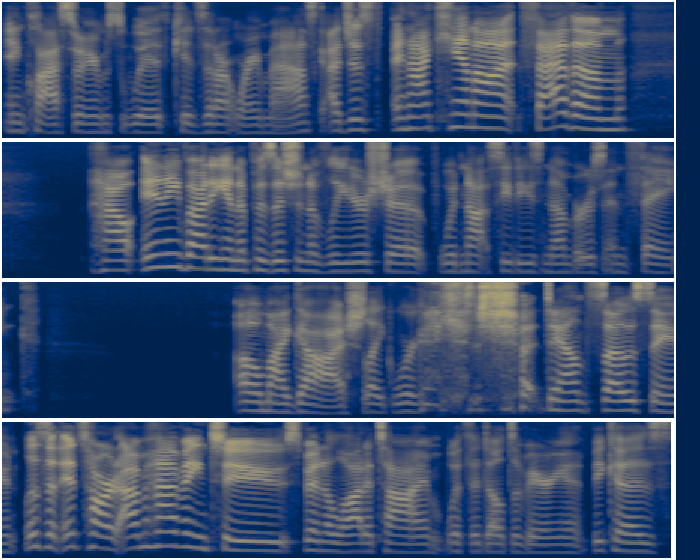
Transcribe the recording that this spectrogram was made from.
in classrooms with kids that aren't wearing masks. I just, and I cannot fathom how anybody in a position of leadership would not see these numbers and think, oh my gosh, like we're going to get shut down so soon. Listen, it's hard. I'm having to spend a lot of time with the Delta variant because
